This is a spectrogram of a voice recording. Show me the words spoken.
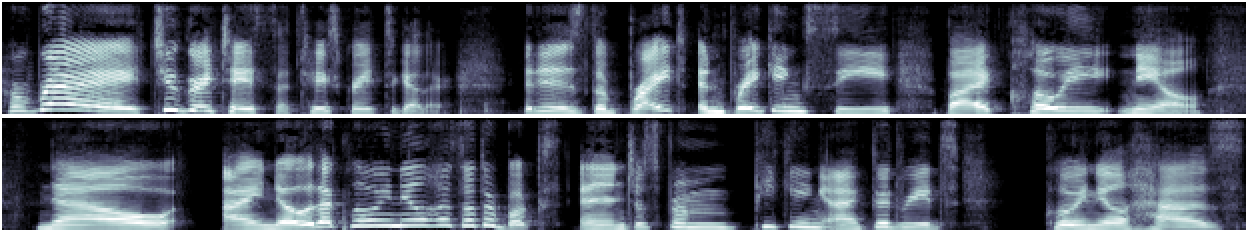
Hooray! Two great tastes that taste great together. It is The Bright and Breaking Sea by Chloe Neill. Now, I know that Chloe Neill has other books, and just from peeking at Goodreads, Chloe Neill has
